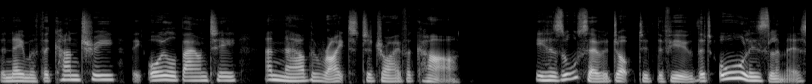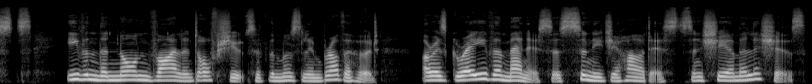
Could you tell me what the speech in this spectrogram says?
the name of the country, the oil bounty, and now the right to drive a car. He has also adopted the view that all Islamists, even the non violent offshoots of the Muslim Brotherhood, are as grave a menace as Sunni jihadists and Shia militias.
